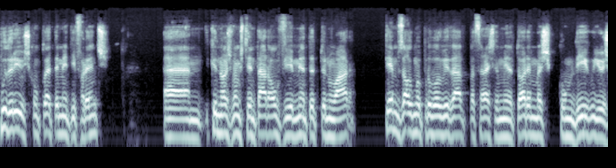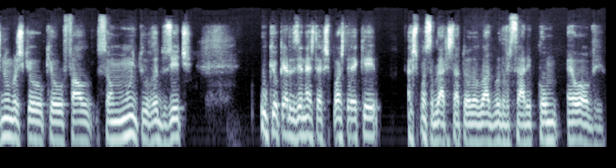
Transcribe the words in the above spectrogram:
poderios completamente diferentes que nós vamos tentar, obviamente, atenuar. Temos alguma probabilidade de passar esta eliminatória, mas, como digo, e os números que eu, que eu falo são muito reduzidos, o que eu quero dizer nesta resposta é que a responsabilidade está toda do lado do adversário, como é óbvio.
